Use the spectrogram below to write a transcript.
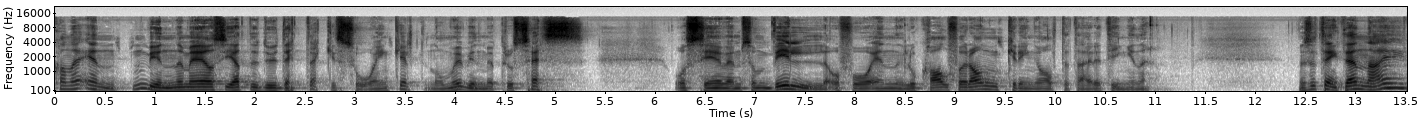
kan jeg enten begynne med å si at du, dette er ikke så enkelt. Nå må vi begynne med prosess og se hvem som vil, og få en lokal forankring og alt dette her tingene. Men så tenkte jeg nei,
